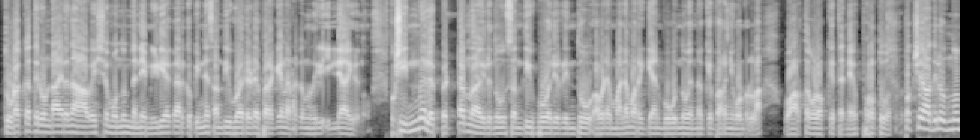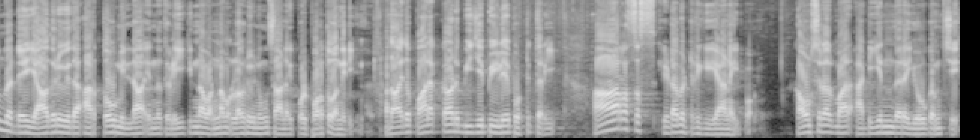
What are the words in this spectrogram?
തുടക്കത്തിലുണ്ടായിരുന്ന ആവേശമൊന്നും തന്നെ മീഡിയക്കാർക്ക് പിന്നെ സന്ദീപ് വാര്യരുടെ പിറകെ നടക്കുന്നതിൽ ഇല്ലായിരുന്നു. പക്ഷെ ഇന്നലെ പെട്ടെന്നായിരുന്നു സന്ദീപ് വാര്യർ എന്തോ അവിടെ മലമറിക്കാൻ പോകുന്നു എന്നൊക്കെ പറഞ്ഞുകൊണ്ടുള്ള വാർത്തകളൊക്കെ തന്നെ പുറത്തു വന്നു. പക്ഷെ അതിലൊന്നും തന്നെ യാതൊരുവിധ അർത്ഥവുമില്ല എന്ന് തെളിയിക്കുന്ന വണ്ണമുള്ള ഒരു ന്യൂസാണ് ഇപ്പോൾ പുറത്തു വന്നിരിക്കുന്നത്. അതായത് പാലക്കാട് ബി ജെ പിയിലെ പൊട്ടിത്തെറി ആർ എസ് എസ് ഇടപെട്ടിരിക്കുകയാണ് ഇപ്പോൾ. കൗൺസിലർമാർ അടിയന്തര യോഗം ചേരും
